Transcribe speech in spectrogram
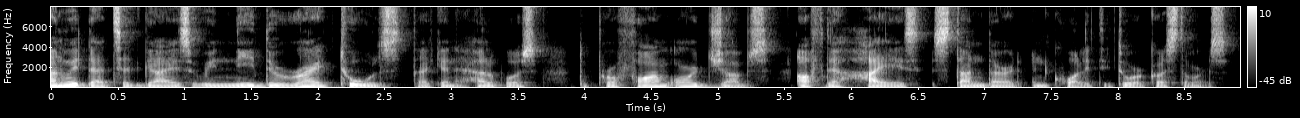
And with that said, guys, we need the right tools that can help us to perform our jobs of the highest standard and quality to our customers.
